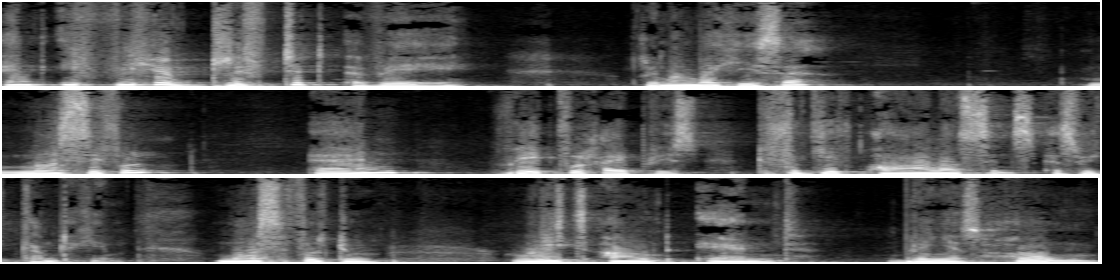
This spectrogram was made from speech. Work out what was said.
And if we have drifted away, remember he is a merciful and faithful high priest to forgive all our sins as we come to him. Merciful to reach out and bring us home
